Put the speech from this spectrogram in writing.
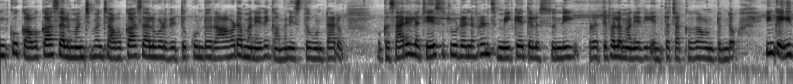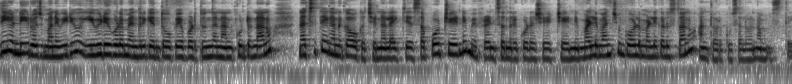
ఇంకొక అవకాశాలు మంచి మంచి అవకాశాలు కూడా వెతుక్కుంటూ రావడం అనేది గమనిస్తూ ఉంటారు. ఒకసారి ఇలా చేసి చూడండి ఫ్రెండ్స్ మీకే తెలుస్తుంది ప్రతిఫలం అనేది ఎంత చక్కగా ఉంటుందో. ఇంకా ఇది అండి ఈరోజు మన వీడియో. ఈ వీడియో కూడా మీ అందరికీ ఎంతో ఉపయోగపడుతుందని అనుకుంటున్నాను. నచ్చితే కనుక ఒక చిన్న లైక్ చేసి సపోర్ట్ చేయండి. మీ ఫ్రెండ్స్ అందరికీ కూడా షేర్ చేయండి. మళ్ళీ మంచి గోల్డ్ మళ్ళీ కలుస్తాను. అంతవరకు సెలవు. నమస్తే.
